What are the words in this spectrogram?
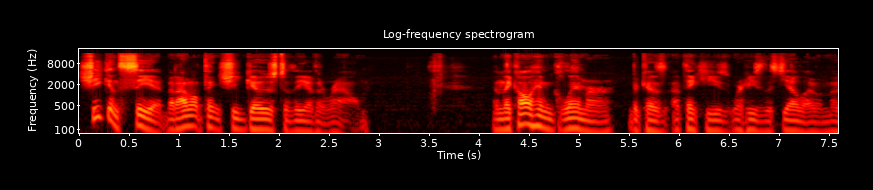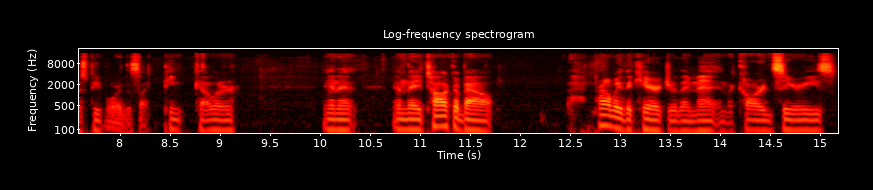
she can see it but i don't think she goes to the other realm and they call him Glimmer because I think he's where he's this yellow and most people are this like pink color in it. And they talk about probably the character they met in the card series,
